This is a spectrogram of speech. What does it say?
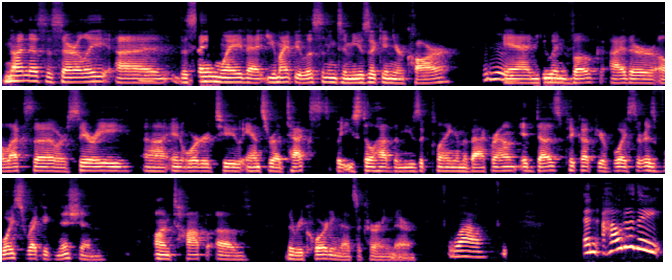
Not necessarily. Uh, the same way that you might be listening to music in your car Mm-hmm. and you invoke either Alexa or Siri uh, in order to answer a text, but you still have the music playing in the background, it does pick up your voice. There is voice recognition on top of the recording that's occurring there. Wow. And how do they,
